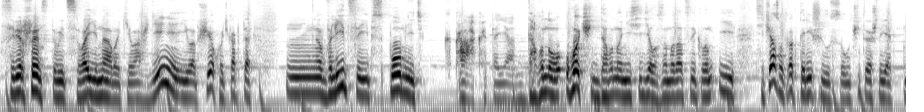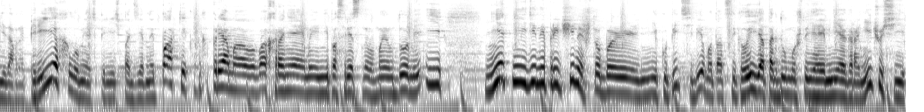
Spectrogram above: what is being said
совершенствовать свои навыки вождения и вообще хоть как-то влиться и вспомнить, как это я давно, очень давно не сидел за мотоциклом, и сейчас вот как-то решился, учитывая, что я недавно переехал, у меня теперь есть подземный паркинг, прямо охраняемый непосредственно в моем доме, и нет ни единой причины, чтобы не купить себе мотоцикл, и я так думаю, что я им не ограничусь, и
